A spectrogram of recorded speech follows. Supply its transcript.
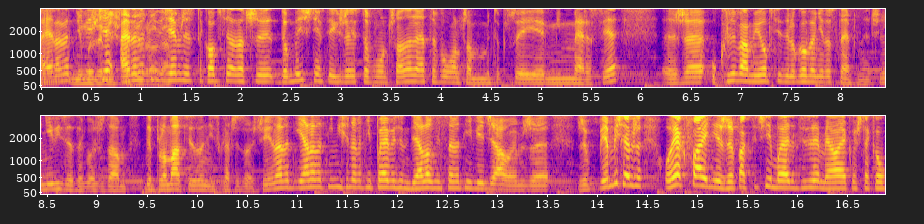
A ja nawet nie, może wiedzia- mieć a ja nawet nie wiedziałem, że jest taka opcja, znaczy domyślnie w tej grze jest to włączone, ale ja to wyłączam, bo mi to psuje mi immersję, że ukrywa mi opcje dialogowe niedostępne, czyli nie widzę tego, że tam dyplomacja za niska czy coś. Czyli nawet, ja nawet mi się nawet nie pojawił ten dialog, więc nawet nie wiedziałem, że, że ja myślałem, że o jak fajnie, że faktycznie moja decyzja miała jakąś taką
